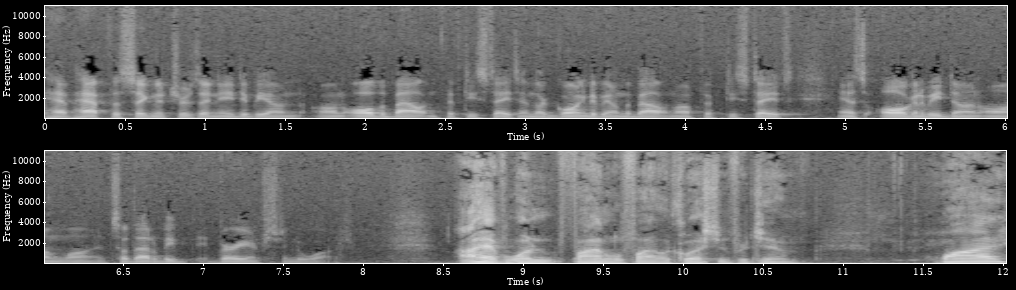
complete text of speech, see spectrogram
have half the signatures they need to be on, on all the ballot in 50 states, and they're going to be on the ballot in all 50 states, and it's all going to be done online. So that'll be very interesting to watch. I have one final, final question for Jim. Why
